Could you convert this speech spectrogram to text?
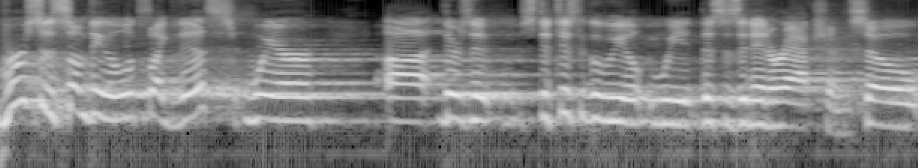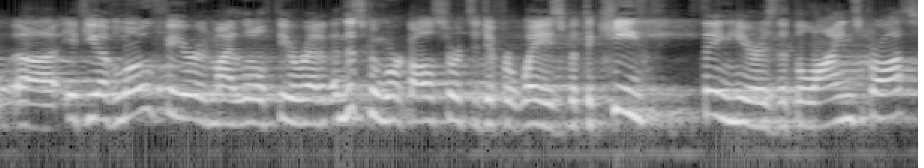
versus something that looks like this, where uh, there's a statistically we, we, this is an interaction. So uh, if you have low fear in my little theoretical, and this can work all sorts of different ways, but the key thing here is that the lines cross.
